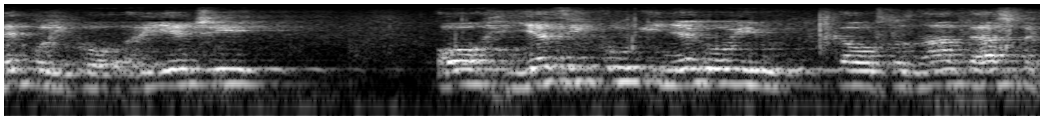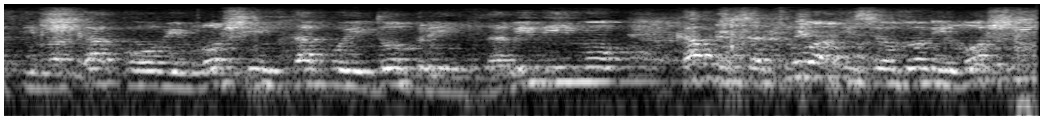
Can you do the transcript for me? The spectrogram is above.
nekoliko riječi o jeziku i njegovim, kao što znate, aspektima, kako ovim lošim, tako i dobrim, da vidimo kako sačuvati se od onih loših,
